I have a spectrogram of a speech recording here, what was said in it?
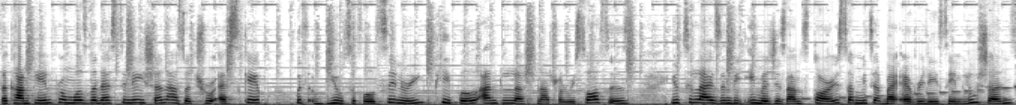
The campaign promotes the destination as a true escape with beautiful scenery, people, and lush natural resources, utilizing the images and stories submitted by everyday St. Lucians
